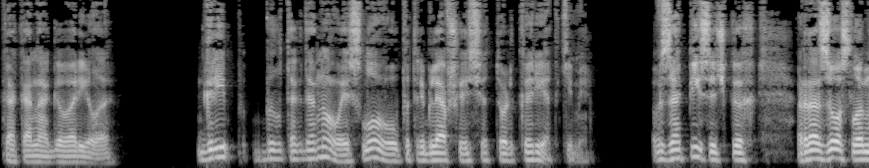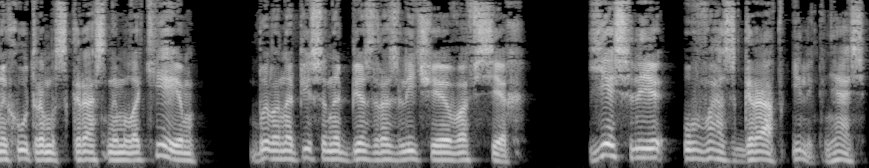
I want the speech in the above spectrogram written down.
как она говорила. Грипп был тогда новое слово, употреблявшееся только редкими. В записочках, разосланных утром с красным лакеем, было написано безразличие во всех. Если у вас граф или князь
